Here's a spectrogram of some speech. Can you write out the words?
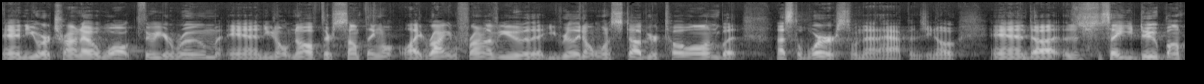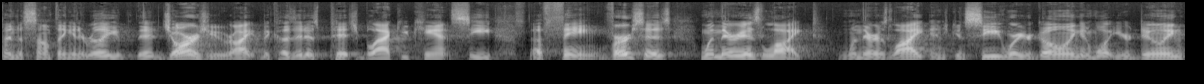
and you are trying to walk through your room and you don't know if there's something like right in front of you that you really don't want to stub your toe on, but that's the worst when that happens, you know. And uh, just to say you do bump into something and it really it jars you, right? Because it is pitch black, you can't see a thing. Versus when there is light. When there is light and you can see where you're going and what you're doing,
